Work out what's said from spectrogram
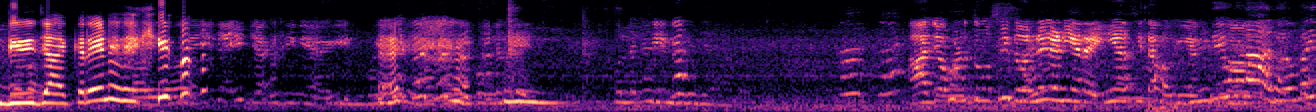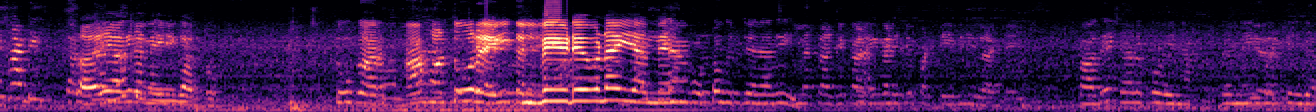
ਦੀਦੀ ਜਾ ਕਰੇ ਨਾ ਦੇਖਿਓ ਫੁੱਲ ਕੇ ਆ ਜਾਓ ਹੁਣ ਤੁਸੀਂ ਦੋਨੇ ਜਣੀਆਂ ਰਹੀਆਂ ਅਸੀਂ ਤਾਂ ਹੋ ਗਈਆਂ। ਬਣਾ ਦਿਓ ਬਈ ਸਾਡੀ। ਸਾਰੇ ਆ ਕੇ ਮੇਰੀ ਕਰ ਦੋ। ਤੂੰ ਕਰ। ਆ ਹੁਣ ਤੂੰ ਰਹਿ ਗਈ ਕੱਲੀ। ਵੀਡੀਓ ਬਣਾਈ ਜਾਂਦੇ ਆ। ਫੋਟੋ ਖਿੱਚੇ ਇਹਨਾਂ ਦੀ ਮੈਂ ਤਾਂ ਅੱਜ ਕਾਲੀ ਕਾਲੀ ਚ ਪੱਟੀ ਵੀ ਨਹੀਂ ਲੱਗ ਗਈ ਕਾਦੇ ਚੱਲ ਕੋਈ ਨਾ ਤੇ ਨਹੀਂ ਪੱਟੀ ਜਾ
